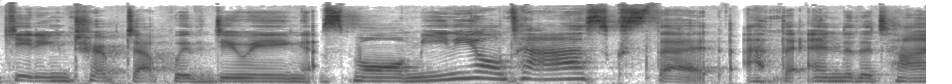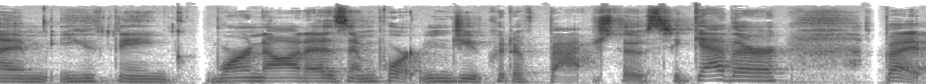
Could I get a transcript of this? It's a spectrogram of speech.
getting tripped up with doing small menial tasks that at the end of the time you think were not as important. You could have batched those together. But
